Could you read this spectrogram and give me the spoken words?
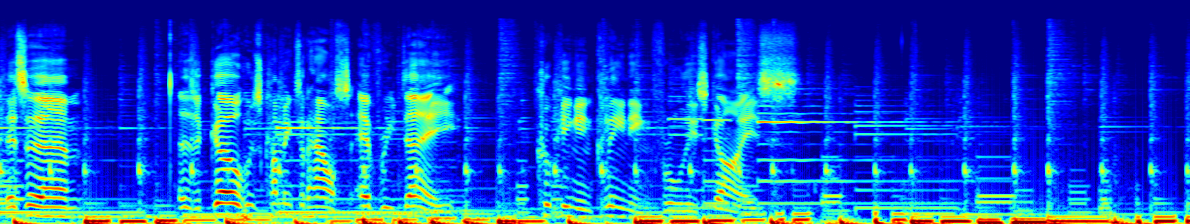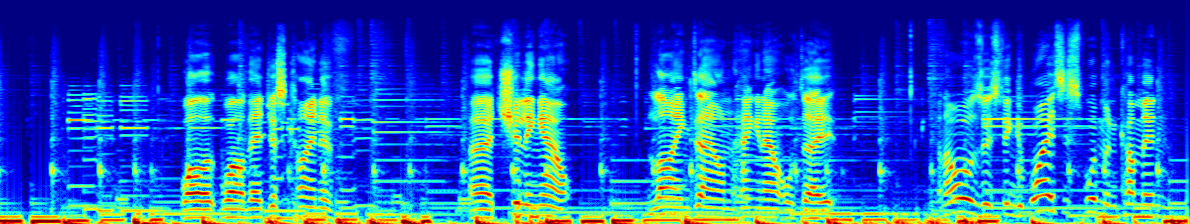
There's a um, there's a girl who's coming to the house every day, cooking and cleaning for all these guys. While while they're just kind of uh, chilling out, lying down, hanging out all day. And I was always thinking, why is this woman coming?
